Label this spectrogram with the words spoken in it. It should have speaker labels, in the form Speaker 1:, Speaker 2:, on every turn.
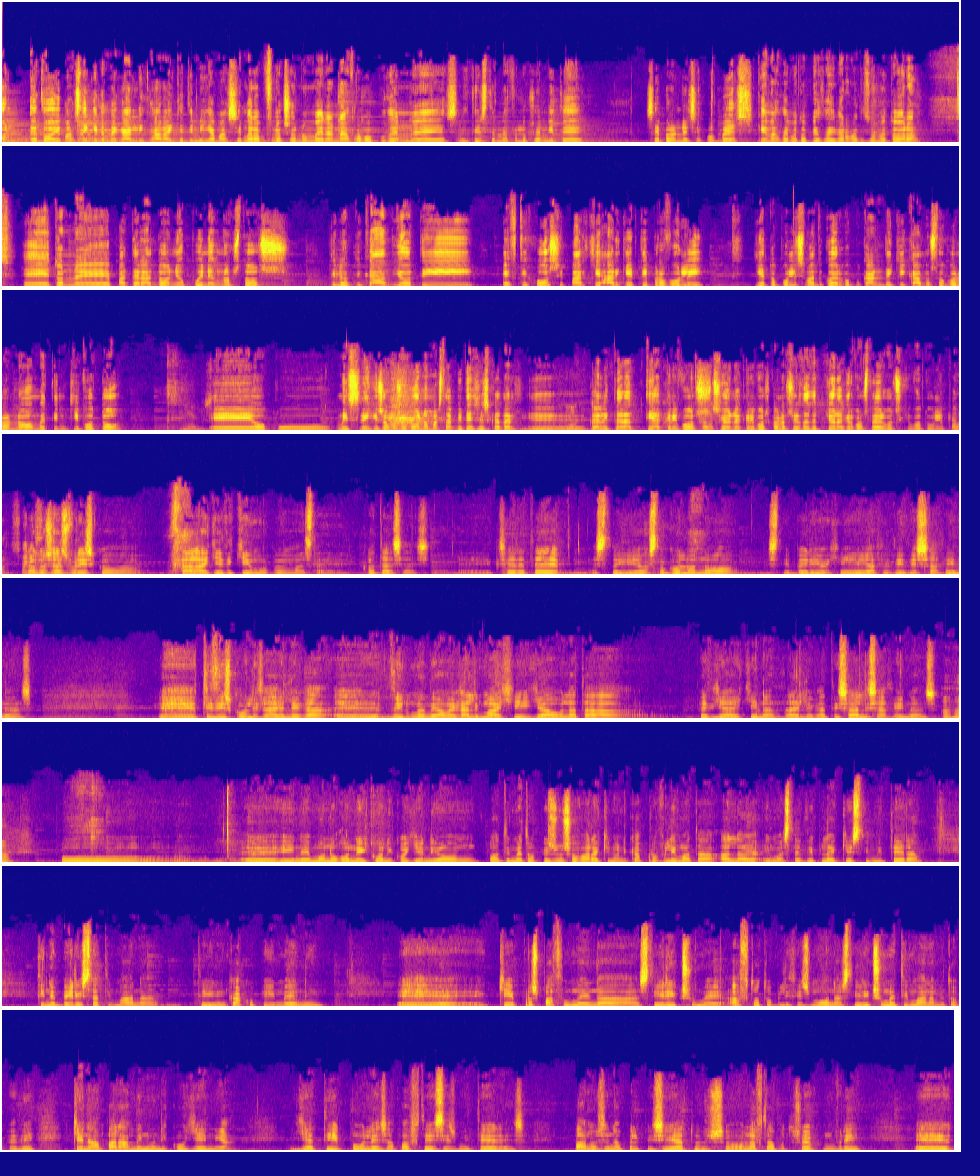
Speaker 1: Λοιπόν, εδώ είμαστε και είναι μεγάλη χαρά και τιμή για μας σήμερα που φιλοξενούμε έναν άνθρωπο που δεν ε, συνηθίζεται να φιλοξενείται σε πρωινές εκπομπές και ένα θέμα το οποίο θα διαδραματιστούμε τώρα. Ε, τον ε, πατέρα Αντώνιο, που είναι γνωστός τηλεοπτικά, διότι ευτυχώς υπάρχει αρκετή προβολή για το πολύ σημαντικό έργο που κάνετε εκεί κάτω στον Κολονό με την Κιβωτό. Ε, όπου μη συνεχίσω όμως εγώ να μας τα πείτε εσείς ε, καλύτερα τι ακριβώς, ποιο είναι ακριβώς. Καλώς ήρθατε, ποιο είναι ακριβώς το έργο της Κιβωτού, λοιπόν;
Speaker 2: Καλώς σας βρίσκω. Χαρά και δική μου που είμαστε κοντά σας. Ε, ξέρετε, στο, στον Κολονό, στην περιοχή αυτή τη Αθήνας, ε, τη δύσκολη θα έλεγα, ε, δίνουμε μια μεγάλη μάχη για όλα τα παιδιά εκείνα, θα έλεγα, της άλλης Αθήνας, που ε, είναι μονογονεϊκών οικογενειών που αντιμετωπίζουν σοβαρά κοινωνικά προβλήματα, αλλά είμαστε δίπλα και στη μητέρα, την εμπερίστατη μάνα, την κακοποιημένη ε, και προσπαθούμε να στηρίξουμε αυτό το πληθυσμό, να στηρίξουμε τη μάνα με το παιδί και να παραμείνουν οικογένεια. Γιατί πολλές από αυτές τις μητέρες πάνω στην απελπισία τους, όλα αυτά που τους έχουν βρει, ε,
